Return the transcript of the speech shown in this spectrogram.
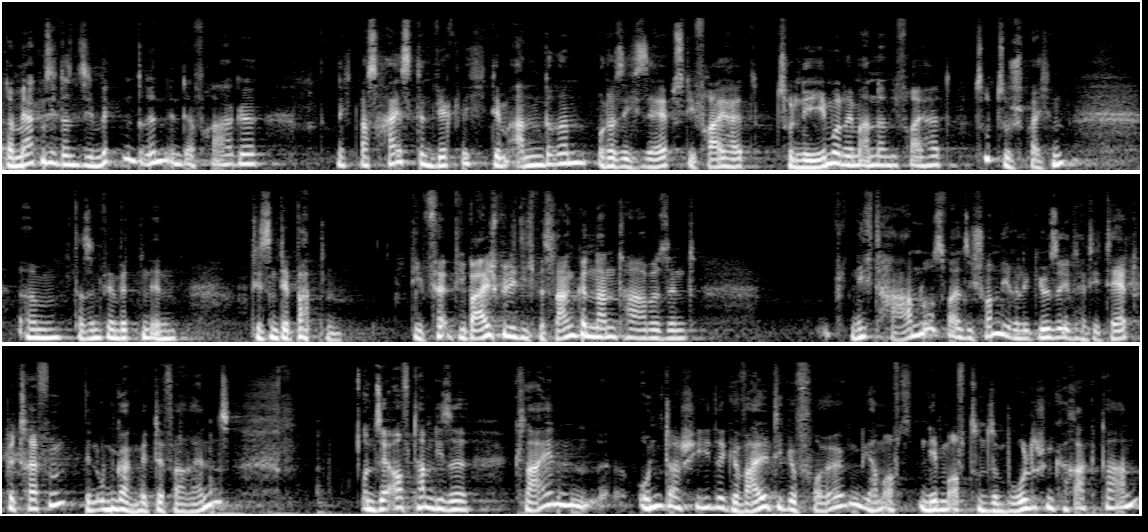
Da merken Sie, dass Sie mittendrin in der Frage, nicht, was heißt denn wirklich dem anderen oder sich selbst die Freiheit zu nehmen oder dem anderen die Freiheit zuzusprechen? Ähm, da sind wir mitten in diesen Debatten. Die, die Beispiele, die ich bislang genannt habe, sind nicht harmlos, weil sie schon die religiöse Identität betreffen, den Umgang mit Differenz. Und sehr oft haben diese kleinen Unterschiede gewaltige Folgen. Die haben oft, nehmen oft einen symbolischen Charakter an.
